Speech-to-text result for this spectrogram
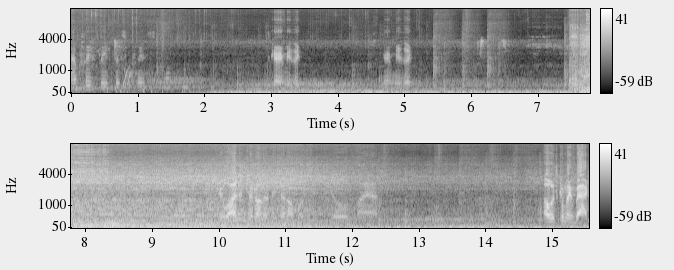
Can I please leave this place? Scary music. Scary music. Okay, well I just turned on a thing that almost killed my ass. Oh, it's coming back.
